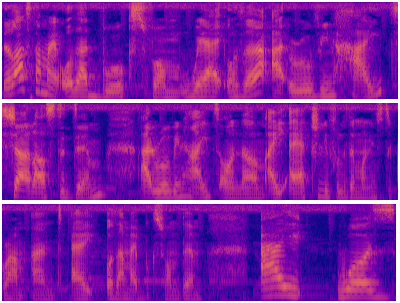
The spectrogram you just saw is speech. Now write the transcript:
The last time i ordered books from where i order at roving heights shout outs to them at roving heights on um I, I actually follow them on instagram and i order my books from them. I was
